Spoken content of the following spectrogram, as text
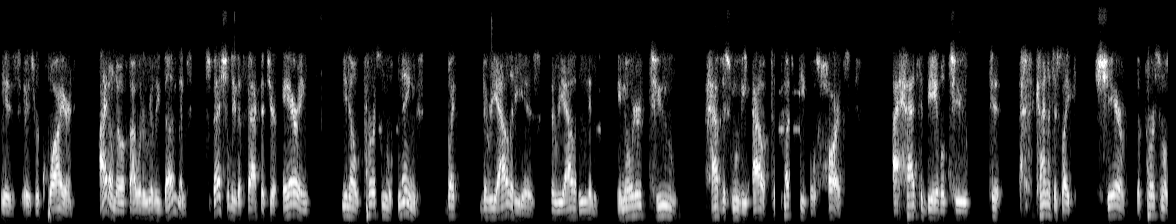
is is required. I don't know if I would have really done this especially the fact that you're airing you know personal things. But the reality is the reality is in order to have this movie out to touch people's hearts I had to be able to to kind of just like share the personal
